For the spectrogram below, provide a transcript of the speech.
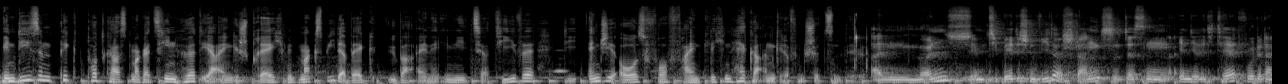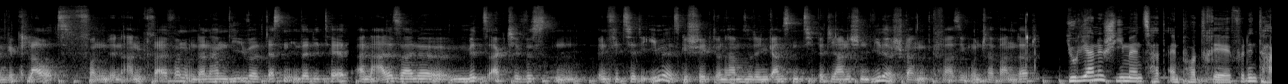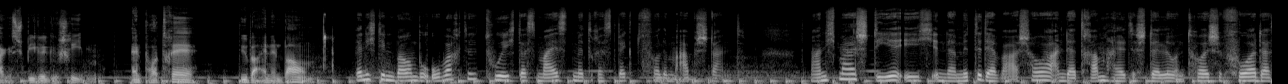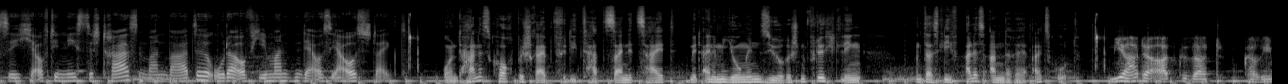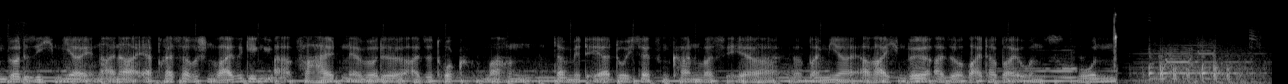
In diesem PICT Podcast Magazin hört ihr ein Gespräch mit Max Biederbeck über eine Initiative, die NGOs vor feindlichen Hackerangriffen schützen will. Ein Mönch im tibetischen Widerstand, dessen Identität wurde dann geklaut von den Angreifern und dann haben die über dessen Identität an all seine Mitaktivisten infizierte E-Mails geschickt und haben so den ganzen tibetianischen Widerstand quasi unterwandert. Juliane Schiemens hat ein Porträt für den Tagesspiegel geschrieben. Ein Porträt über einen Baum. Wenn ich den Baum beobachte, tue ich das meist mit respektvollem Abstand. Manchmal stehe ich in der Mitte der Warschauer an der Tramhaltestelle und täusche vor, dass ich auf die nächste Straßenbahn warte oder auf jemanden, der aus ihr aussteigt. Und Hannes Koch beschreibt für die Taz seine Zeit mit einem jungen syrischen Flüchtling. Und das lief alles andere als gut. Mir hat der Arzt gesagt, Karim würde sich mir in einer erpresserischen Weise gegenüber verhalten. Er würde also Druck machen, damit er durchsetzen kann, was er äh, bei mir erreichen will, also weiter bei uns wohnen.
